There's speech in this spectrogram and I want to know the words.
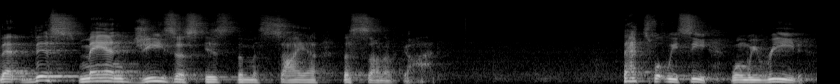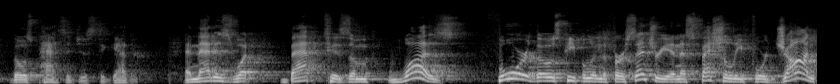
that this man, Jesus, is the Messiah, the Son of God. That's what we see when we read those passages together. And that is what baptism was for those people in the first century, and especially for John.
